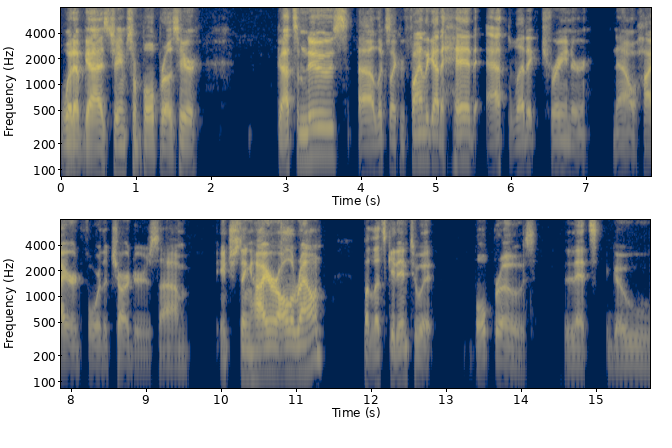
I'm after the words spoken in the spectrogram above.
What up, guys? James from Bolt Bros here. Got some news. Uh, looks like we finally got a head athletic trainer now hired for the Chargers. Um, interesting hire all around, but let's get into it. Bolt Bros, let's go.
